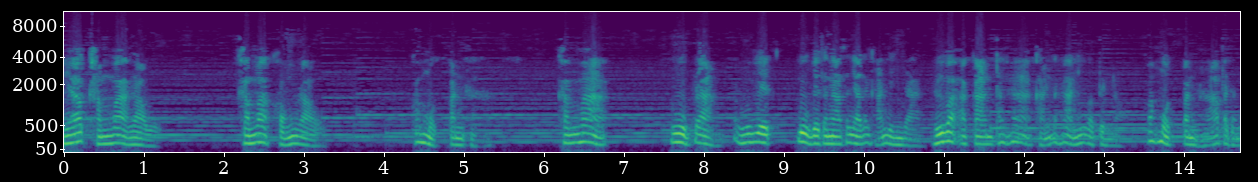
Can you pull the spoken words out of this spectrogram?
แล้วคำว่าเราคำว่าของเรา ก็หมดปัญหาคำว่ารูปร่างรูปเวท รูปเวทนาสัญญาสังขารวิญญาณหรือว่าอาการทั้งห้าขันทั้งห้านี้ว่าเป็นเราก็หมดปัญหาไปตา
